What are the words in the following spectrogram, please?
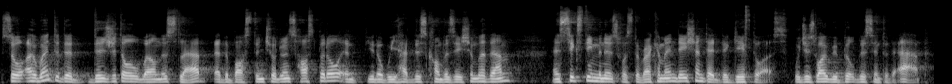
So I went to the digital wellness lab at the Boston Children's Hospital, and you know, we had this conversation with them. And 60 minutes was the recommendation that they gave to us, which is why we built this into the app.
